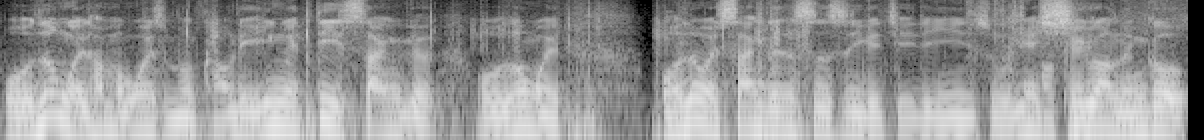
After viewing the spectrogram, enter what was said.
我认为他们为什么考虑？因为第三个，我认为我认为三跟四是一个决定因素，因为希望能够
